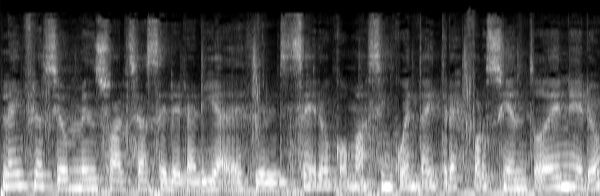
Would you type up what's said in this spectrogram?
la inflación mensual se aceleraría desde el 0,53% de enero,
